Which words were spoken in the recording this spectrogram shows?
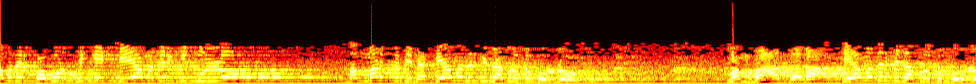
আমাদের কবর থেকে কে আমাদেরকে তুলল? মাম্মার না কে আমাদেরকে জাগ্রত করল? মাম বাসানা কে আমাদেরকে জাগ্রত করল?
